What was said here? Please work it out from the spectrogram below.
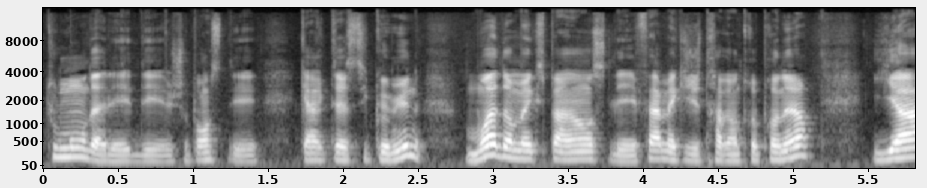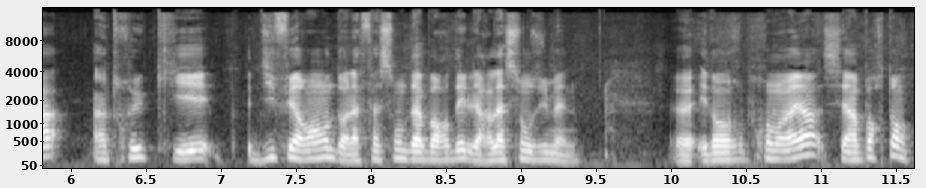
tout le monde a les- des, je pense, des caractéristiques communes. Moi, dans mon expérience, les femmes avec qui j'ai travaillé entrepreneur, il y a un truc qui est différent dans la façon d'aborder les relations humaines. Euh, et dans l'entrepreneuriat, c'est important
